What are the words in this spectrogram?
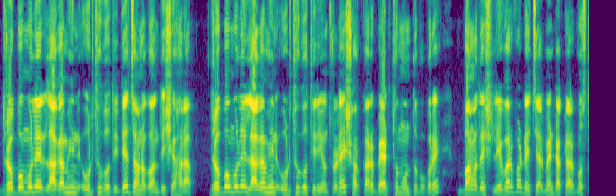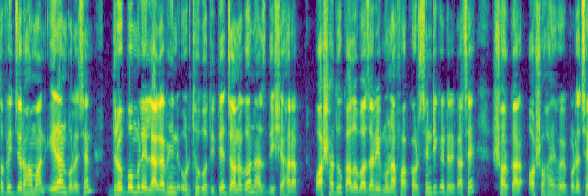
দ্রব্যমূল্যের লাগামহীন ঊর্ধ্বগতিতে জনগণ দিশেহারা। দ্রব্যমূল্যের লাগামহীন ঊর্ধ্বগতি নিয়ন্ত্রণে সরকার ব্যর্থ মন্তব্য করে বাংলাদেশ লেবার পার্টির চেয়ারম্যান ডক্টর মোস্তাফিজুর রহমান ইরান বলেছেন, দ্রব্যমূল্যের লাগামহীন ঊর্ধ্বগতিতে জনগণ আজ দিশেহারা। অসাধু কালোবাজারি মুনাফাখর সিন্ডিকেটের কাছে সরকার অসহায় হয়ে পড়েছে।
